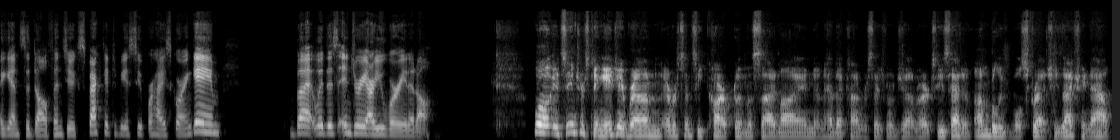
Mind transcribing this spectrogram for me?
against the Dolphins. You expect it to be a super high scoring game. But with this injury, are you worried at all? Well, it's interesting. AJ Brown, ever since he carped on the sideline and had that conversation with Jalen Hurts, he's had an unbelievable stretch. He's actually now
